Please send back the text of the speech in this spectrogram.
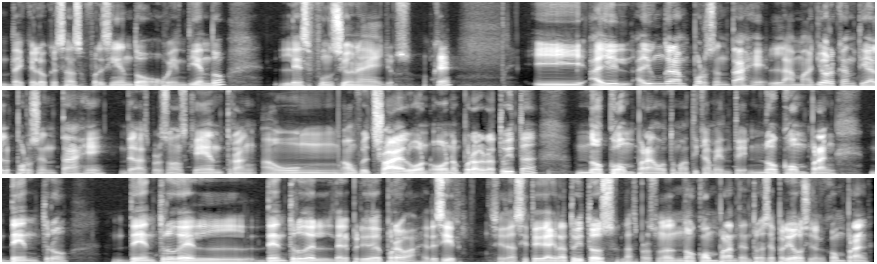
de que lo que estás ofreciendo o vendiendo les funcione a ellos. ¿ok? Y hay, hay, un gran porcentaje, la mayor cantidad del porcentaje de las personas que entran a un, a un free trial o, a una prueba gratuita no compran automáticamente, no compran dentro, dentro, del, dentro del, del periodo de prueba. Es decir, si da 7 días gratuitos, las personas no compran dentro de ese periodo, sino que compran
